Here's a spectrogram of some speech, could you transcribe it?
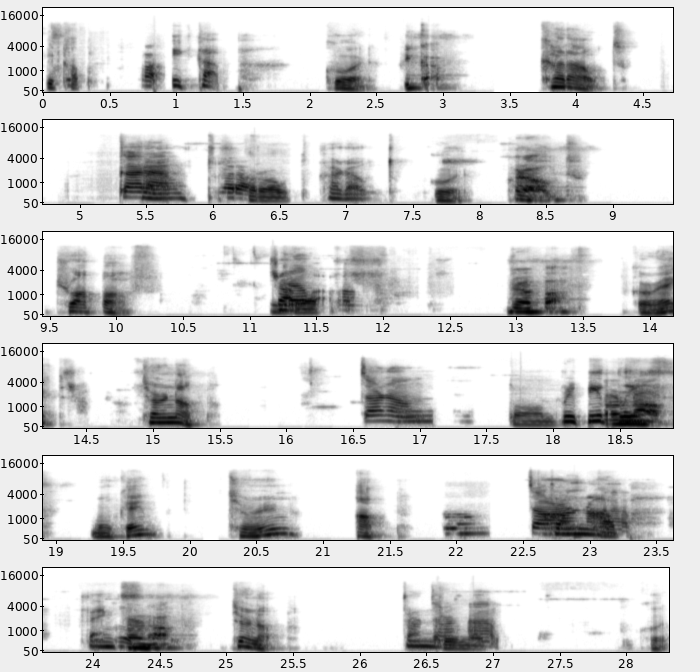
Pick up. Pick up. good. Pick up. Cut out, Cut out. Cut out. Cut out. good. Cut out. Drop off, Drop Drop off. Drop off. Correct. Turn up. Turn on. Turn, Repeat, Turn please. up. Okay. Turn up. Turn, Turn up. up. Thanks. Turn up. Turn up. Turn up. Turn Turn up. up. Good.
